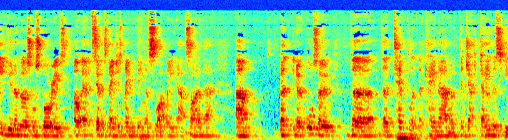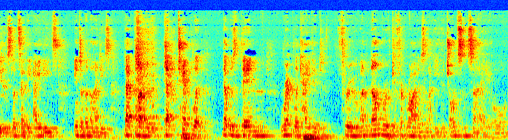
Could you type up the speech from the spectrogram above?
universal stories. Oh, Seven Stages maybe being a slightly outside of that. Um, but you know, also the the template that came out of the Jack Davis years, let's say the 80s into the 90s, that kind of that template that was then replicated through a number of different writers like Eva Johnson, say, or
